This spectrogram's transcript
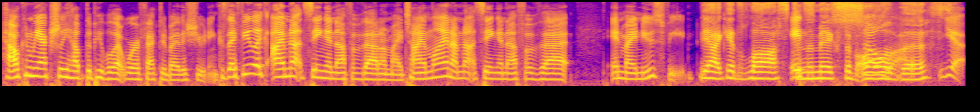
how can we actually help the people that were affected by the shooting? Because I feel like I'm not seeing enough of that on my timeline. I'm not seeing enough of that in my news feed. Yeah, it gets lost in the mix of so all lost. of this. Yeah.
